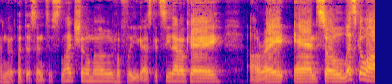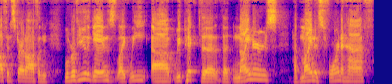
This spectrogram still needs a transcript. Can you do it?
I'm going to put this into slideshow mode. Hopefully, you guys could see that okay. All right, and so let's go off and start off, and we'll review the games. Like we uh, we picked the the Niners have minus four and a half,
